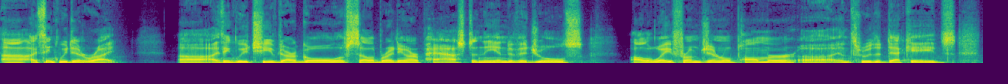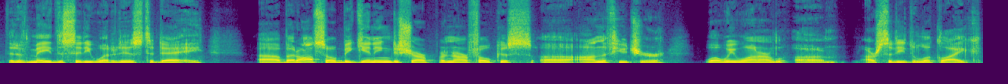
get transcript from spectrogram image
Uh, I think we did it right. Uh, I think we achieved our goal of celebrating our past and the individuals all the way from General Palmer uh, and through the decades that have made the city what it is today, uh, but also beginning to sharpen our focus uh, on the future, what we want our um, our city to look like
